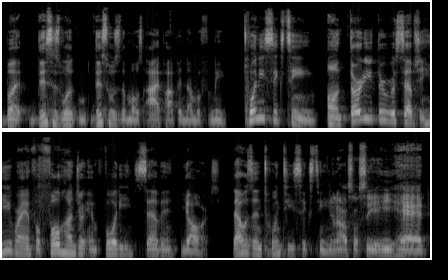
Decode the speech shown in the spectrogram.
But this is what this was the most eye popping number for me. 2016, on 33 reception, he ran for 447 yards. That was in 2016 And I also see he had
